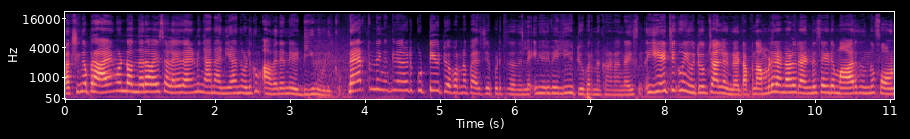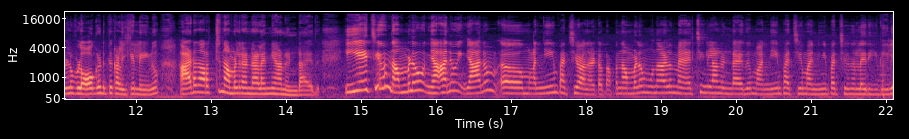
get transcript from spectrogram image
പക്ഷേ ഇങ്ങനെ പ്രായം കൊണ്ട് ഒന്നര വയസ്സ് ഇളയതായതുകൊണ്ട് ഞാൻ അനിയാന്ന് വിളിക്കും. അവൻ എന്നെ എടീന്ന് വിളിക്കും. നേരത്തെ നിങ്ങൾക്ക് ഞാൻ ഒരു കുട്ടി യൂട്യൂബറിനെ പരിചയപ്പെടുത്തി തന്നില്ല. ഇനി ഒരു വലിയ യൂട്യൂബറിനെ കാണാൻ കൈസ് ഏച്ചിക്കും യൂട്യൂബ് ചാനൽ ഉണ്ട് കേട്ടോ. അപ്പോൾ നമ്മൾ രണ്ടാളും രണ്ട് സൈഡ് മാറി നിന്ന് ഫോണിൽ വ്ളോഗ് എടുത്ത് കളിക്കല്ലേനു ആടെ നിറച്ച് നമ്മൾ രണ്ടാൾ തന്നെയാണ് ഉണ്ടായത്. ഈ ഏച്ചിയും നമ്മളും ഞാനും ഞാനും മഞ്ഞയും പച്ചയും ആണ് കേട്ടോ. അപ്പം നമ്മൾ മൂന്നാളും മാച്ചിങ്ങിലാണ് ഉണ്ടായത്. മഞ്ഞയും പച്ചയും മഞ്ഞയും പച്ചയും എന്നുള്ള രീതിയിൽ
